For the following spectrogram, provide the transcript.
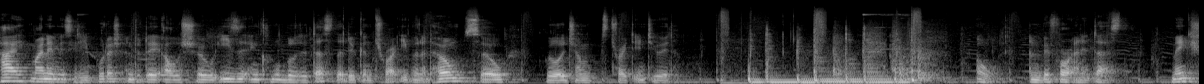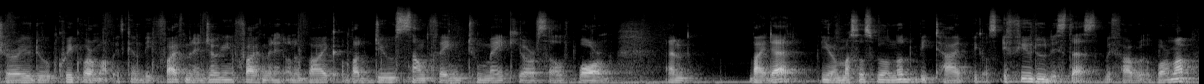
Hi, my name is Jiří Bureš and today I will show easy ankle mobility test that you can try even at home, so we'll jump straight into it. Oh, and before any test, make sure you do a quick warm-up. It can be 5 minute jogging, 5 minute on a bike, but do something to make yourself warm. And by that, your muscles will not be tight because if you do this test without a warm-up,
